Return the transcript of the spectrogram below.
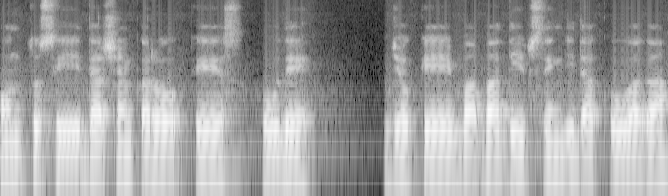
ਹੁਣ ਤੁਸੀਂ ਦਰਸ਼ਨ ਕਰੋ ਇਸ ਖੂਹ ਦੇ, ਜੋ ਕਿ ਬਾਬਾ ਦੀਪ ਸਿੰਘ ਜੀ ਦਾ ਖੂਹ ਹੈਗਾ।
